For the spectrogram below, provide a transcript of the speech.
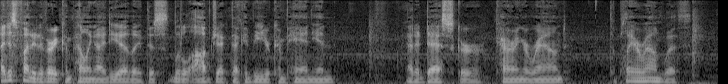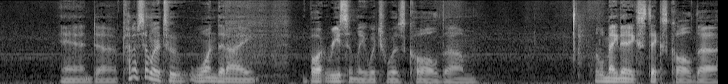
I just find it a very compelling idea, like this little object that can be your companion at a desk or carrying around to play around with. And uh, kind of similar to one that I bought recently, which was called um, little magnetic sticks called uh,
